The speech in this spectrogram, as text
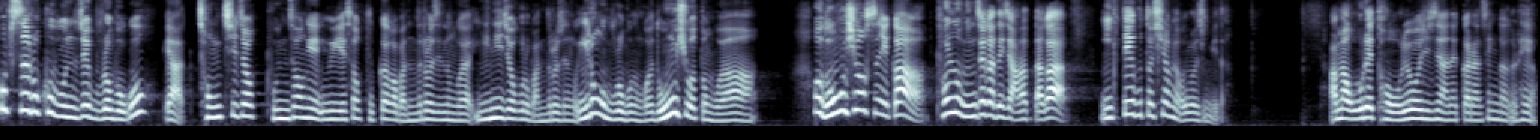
홉스로크 문제 물어보고 야 정치적 본성에 의해서 국가가 만들어지는 거야 인위적으로 만들어지는 거야 이런 거 물어보는 거야 너무 쉬웠던 거야 어, 너무 쉬웠으니까 별로 문제가 되지 않았다가 이때부터 시험이 어려워집니다 아마 올해 더 어려워지지 않을까라는 생각을 해요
